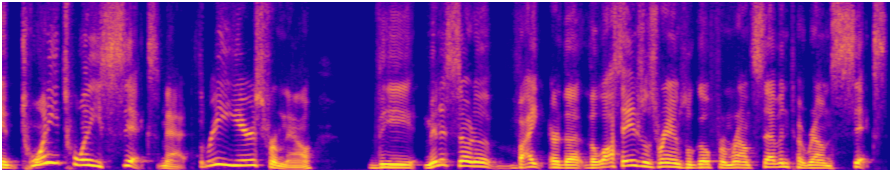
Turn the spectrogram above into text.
in 2026, Matt, three years from now, the Minnesota Vi- or the, the Los Angeles Rams will go from round seven to round six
